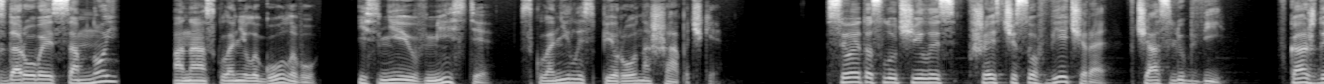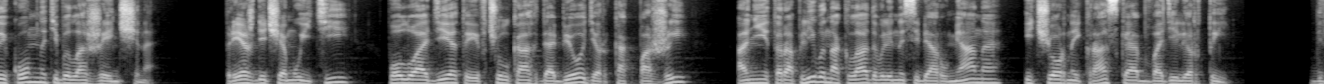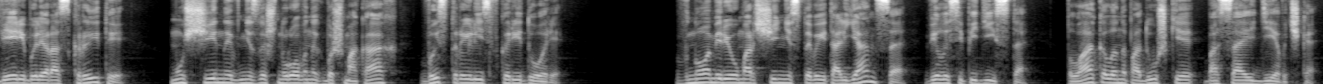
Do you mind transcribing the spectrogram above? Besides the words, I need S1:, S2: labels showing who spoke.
S1: Здороваясь со мной, она склонила голову, и с нею вместе склонилось перо на шапочке. Все это случилось в шесть часов вечера, в час любви. В каждой комнате была женщина. Прежде чем уйти, полуодетые в чулках до бедер, как пажи, они торопливо накладывали на себя румяна и черной краской обводили рты. Двери были раскрыты, мужчины в незашнурованных башмаках выстроились в коридоре. В номере у морщинистого итальянца, велосипедиста, плакала на подушке босая девочка.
